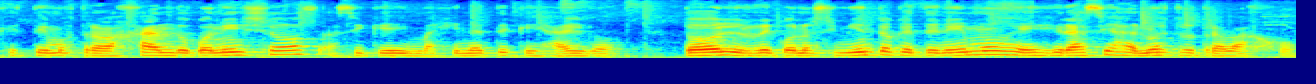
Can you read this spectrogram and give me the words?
que estemos trabajando con ellos, así que imagínate que es algo. Todo el reconocimiento que tenemos es gracias a nuestro trabajo.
